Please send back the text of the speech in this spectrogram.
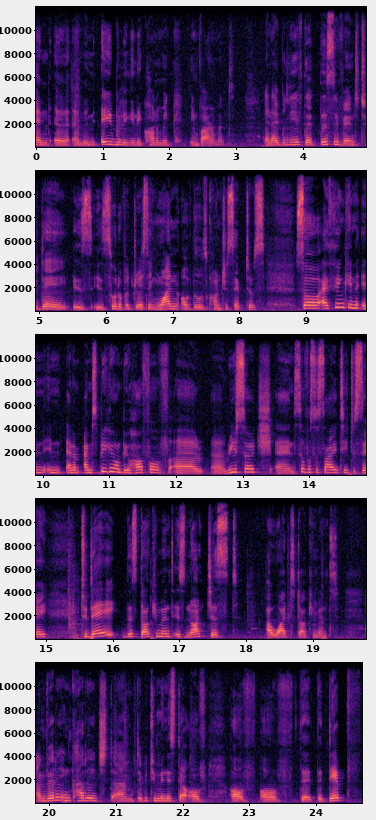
and, uh, and enabling an economic environment. And I believe that this event today is, is sort of addressing one of those contraceptives. So I think, in, in, in and I'm, I'm speaking on behalf of uh, uh, research and civil society to say today this document is not just a white document. I'm very encouraged, um, Deputy Minister, of, of, of the, the depth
